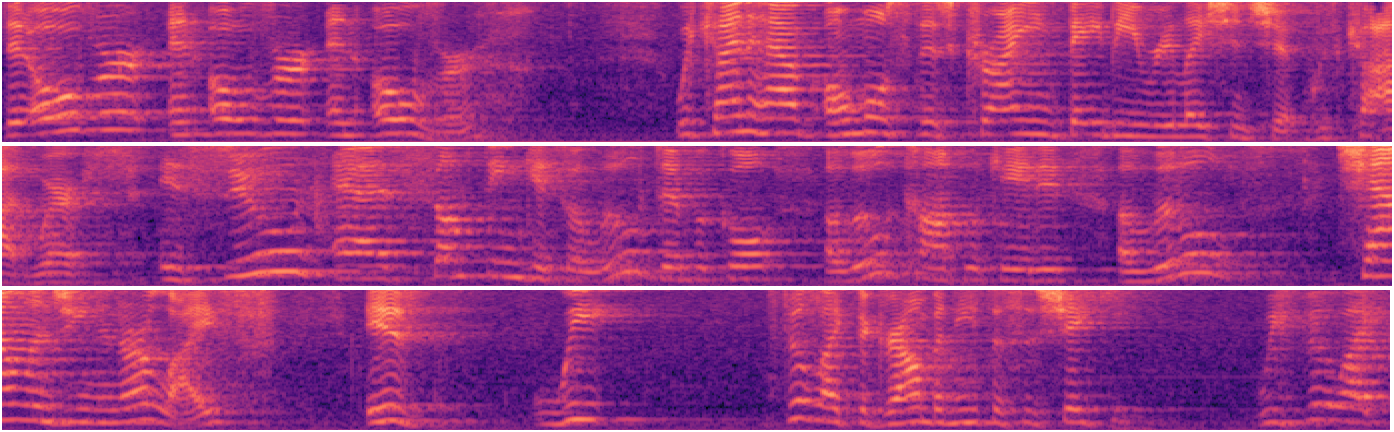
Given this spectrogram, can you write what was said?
that over and over and over, we kind of have almost this crying baby relationship with God, where as soon as something gets a little difficult, a little complicated, a little challenging in our life, is we feel like the ground beneath us is shaky we feel like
